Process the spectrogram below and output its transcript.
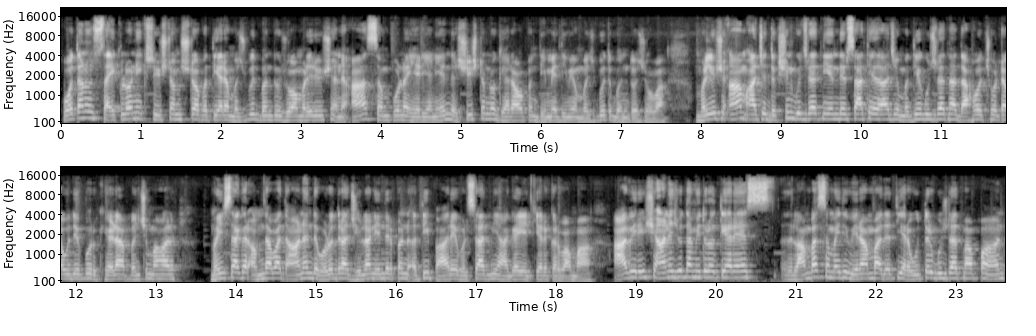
પોતાનું સાયક્લોનિક સિસ્ટમ સ્ટોપ અત્યારે મજબૂત બનતું જોવા મળી રહ્યું છે અને આ સંપૂર્ણ એરિયાની અંદર સિસ્ટમનો ઘેરાવો પણ ધીમે ધીમે મજબૂત બનતો જોવા મળ્યો છે. આમ, આજે દક્ષિણ ગુજરાતની અંદર સાથે આજે મધ્ય ગુજરાતના દાહોદ છોટાઉદેપુર ખેડા, પંચમહાલ મહીસાગર, અમદાવાદ, આણંદ, વડોદરા જિલ્લાની અંદર પણ અતિ ભારે વરસાદની આગાહી અત્યારે કરવામાં આવી રહી છે. આને જોતા મિત્રો અત્યારે લાંબા સમયથી વિરામ બાદ અત્યારે ઉત્તર ગુજરાતમાં પણ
